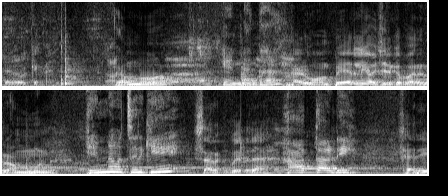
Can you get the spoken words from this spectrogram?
சரி ஓகே ரம்மு. என்னங்க? அது உன் பேர்லயே வச்சிருக்க பாரு ரம்முன்னு. என்ன வச்சிருக்கீ? சரக்கு பேரு தான் ஆத்தாடி. சரி.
